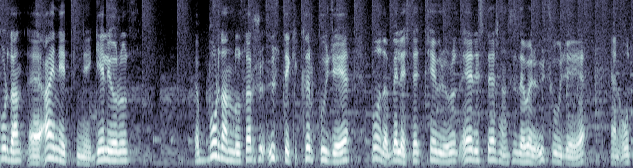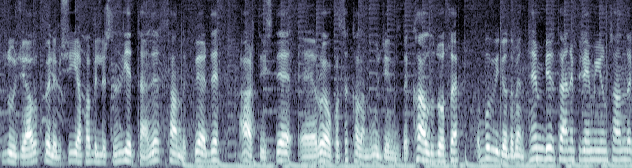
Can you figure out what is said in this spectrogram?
buradan e, aynı etkinliğe geliyoruz. Ve buradan dostlar şu üstteki 40 UC'ye bunu da beleşte çeviriyoruz. Eğer isterseniz siz de böyle 3 UC'ye yani 30 UC alıp böyle bir şey yapabilirsiniz. 7 tane de sandık verdi. Artı işte e, Royal Pass'a kalan UC'miz kaldı dostlar. Ve bu videoda ben hem bir tane premium sandık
